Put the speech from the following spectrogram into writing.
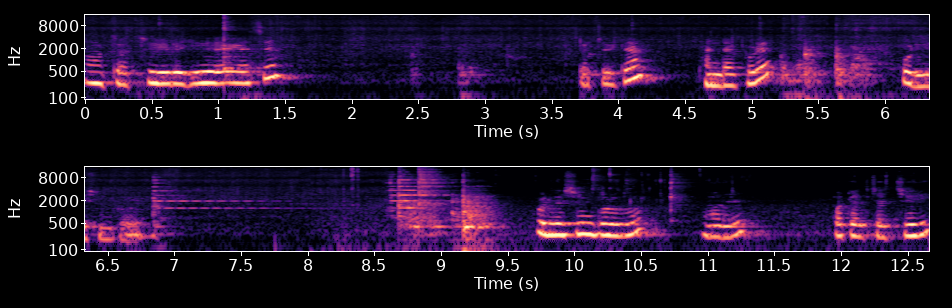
আমার রেডি হয়ে গেছে। চচ্চড়িটা ঠান্ডা করে পরিবেশন করব। পরিবেশন করব আমাদের পটল চচ্চড়ি।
